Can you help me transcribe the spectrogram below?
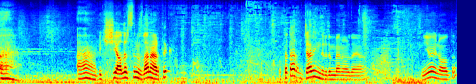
Ah. Aa, bir kişiyi alırsınız lan artık. O kadar can indirdim ben orada ya. Niye öyle oldu?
